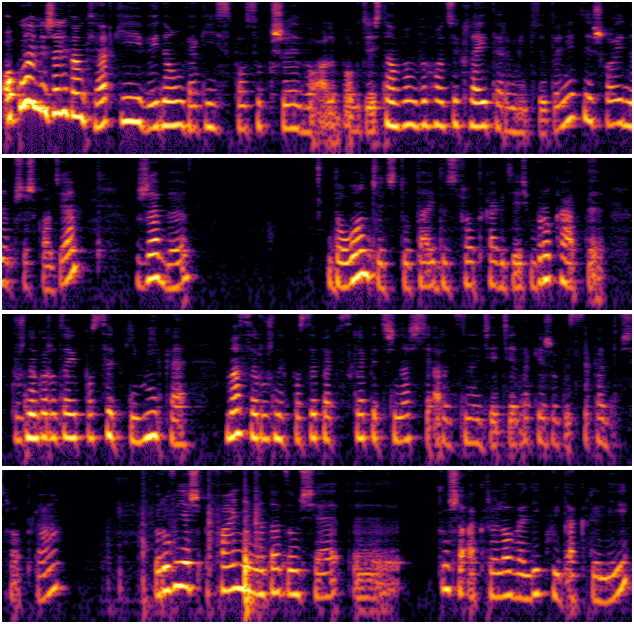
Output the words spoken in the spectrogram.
Ogółem, jeżeli Wam kwiatki wyjdą w jakiś sposób krzywo, albo gdzieś tam Wam wychodzi klej termiczny, to nic nie szkodzi na przeszkodzie, żeby dołączyć tutaj do środka gdzieś brokaty, różnego rodzaju posypki, mikę, masę różnych posypek w sklepie 13 art znajdziecie, takie, żeby sypać do środka. Również fajnie nadadzą się y, tusze akrylowe Liquid Acrylic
